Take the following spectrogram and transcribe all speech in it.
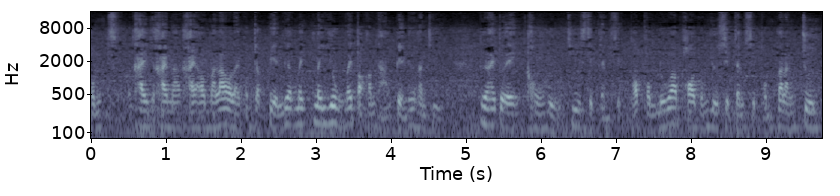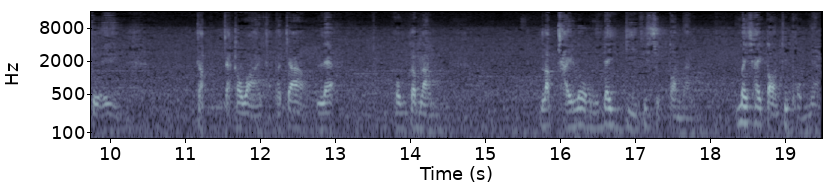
ผมใครใครมาใครเอามาเล่าอะไร ผมจะเปลี่ยนเรื่องไม่ไม่ยุ่งไม่ตอบคำถามเปลี่ยนเรื่องทันที เพื่อให้ตัวเองคงอยู่ที่สิบเต็มสิบเพราะผมรู้ว่าพอผมอยู่สิบเต็มสิบผมกำลังจูนตัวเอง กับจักรวาลกับพระเจ้า และผมกำลังรับใช้โลกนี้ได้ดีที่สุดตอนนั้น ไม่ใช่ตอนที่ผมเนี่ย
